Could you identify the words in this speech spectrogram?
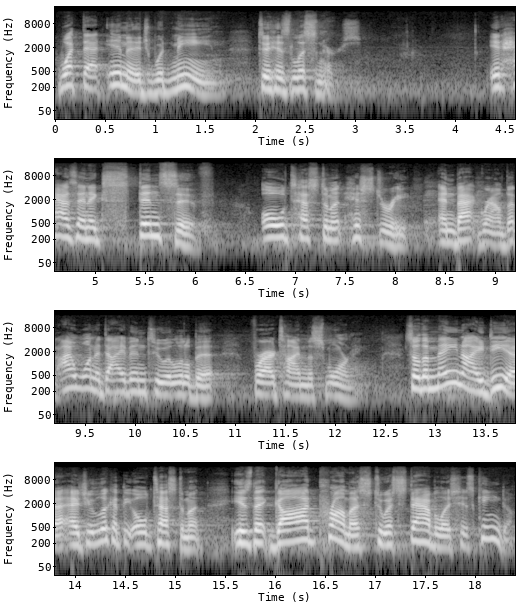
what that image would mean to his listeners. It has an extensive Old Testament history and background that I want to dive into a little bit for our time this morning. So, the main idea as you look at the Old Testament is that God promised to establish his kingdom.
